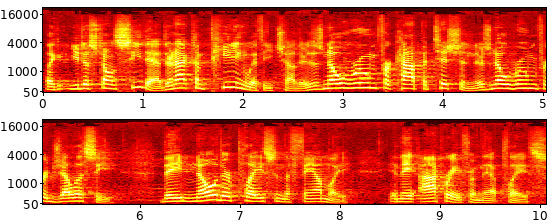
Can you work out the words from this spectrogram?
Like, you just don't see that. They're not competing with each other. There's no room for competition, there's no room for jealousy. They know their place in the family, and they operate from that place.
